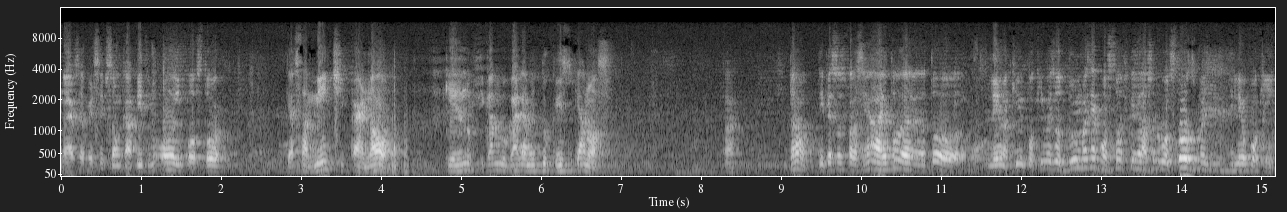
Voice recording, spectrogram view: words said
na arte da percepção um capítulo O Impostor, que é essa mente carnal querendo ficar no lugar da mente do Cristo, que é a nossa. Tá? Então, tem pessoas que falam assim, ah, eu tô, eu tô lendo aqui um pouquinho, mas eu durmo, mas é gostoso, fico relaxando gostoso depois de, de ler um pouquinho.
